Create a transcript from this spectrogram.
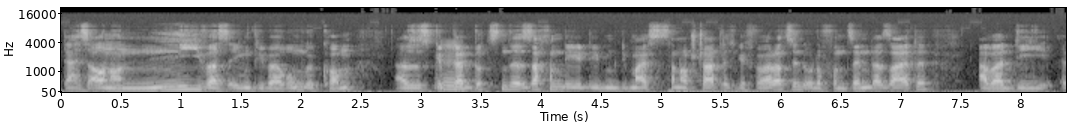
Da ist auch noch nie was irgendwie bei rumgekommen. Also es gibt mhm. dann Dutzende Sachen, die, die, die meistens dann auch staatlich gefördert sind oder von Senderseite, aber die, äh,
